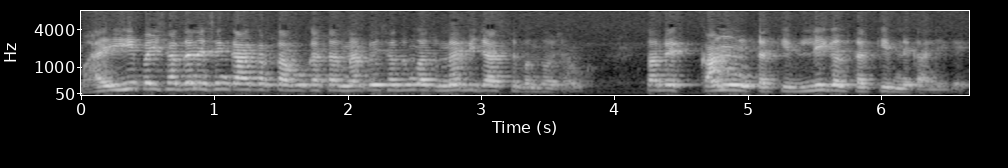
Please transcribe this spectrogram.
भाई ही पैसा देने से इनकार करता, वो कहता, मैं पैसा दूँगा तो मैं भी जात से बंद हो जाऊँगा। तब एक कानूनी तरकीब, लीगल तरकीब निकाली गई।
